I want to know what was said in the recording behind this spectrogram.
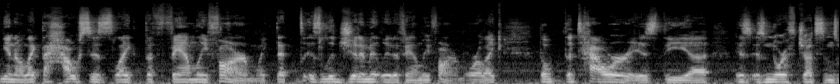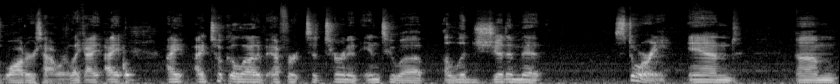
you know, like the house is like the family farm, like that is legitimately the family farm, or like the the tower is the uh, is is North Judson's water tower. Like I I I, I took a lot of effort to turn it into a, a legitimate story, and um,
